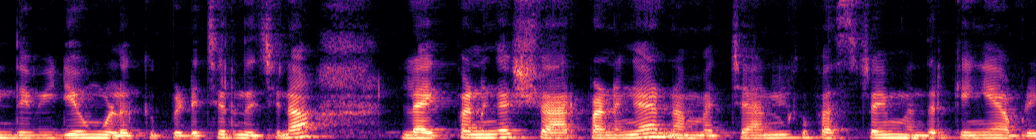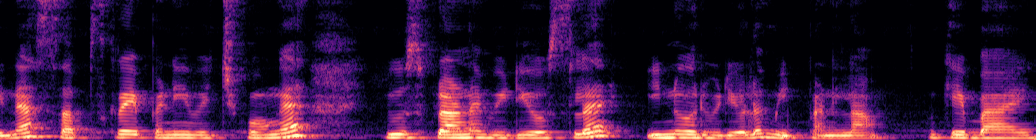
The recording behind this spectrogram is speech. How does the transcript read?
இந்த வீடியோ உங்களுக்கு பிடிச்சிருந்துச்சுன்னா லைக் பண்ணுங்கள் ஷேர் பண்ணுங்கள் நம்ம சேனலுக்கு ஃபஸ்ட் டைம் வந்திருக்கீங்க அப்படின்னா சப்ஸ்கிரைப் பண்ணி வச்சுக்கோங்க. யூஸ்ஃபுல்லான வீடியோஸில் இன்னொரு வீடியோவில் மீட் பண்ணலாம். ஓகே பாய்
